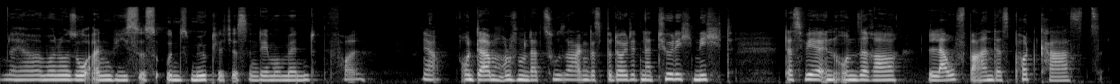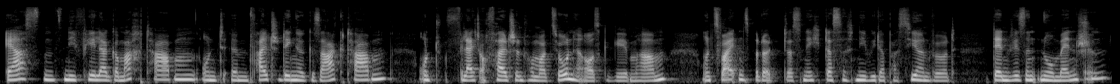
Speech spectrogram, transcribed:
naja, immer nur so an, wie es es uns möglich ist in dem Moment. Voll. Ja, und da muss man dazu sagen, das bedeutet natürlich nicht, dass wir in unserer Laufbahn des Podcasts erstens nie Fehler gemacht haben und ähm, falsche Dinge gesagt haben und vielleicht auch falsche Informationen herausgegeben haben. Und zweitens bedeutet das nicht, dass es nie wieder passieren wird. Denn wir sind nur Menschen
